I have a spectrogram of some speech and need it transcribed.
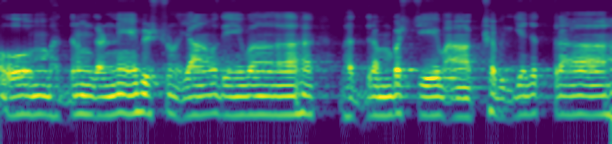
ॐ भद्रं कर्णेभिः शृणुयामदेवाः भद्रं पश्येमाक्षभिर्यजत्राः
